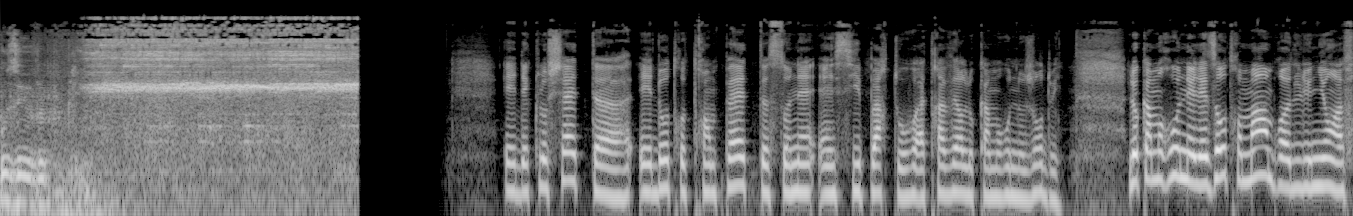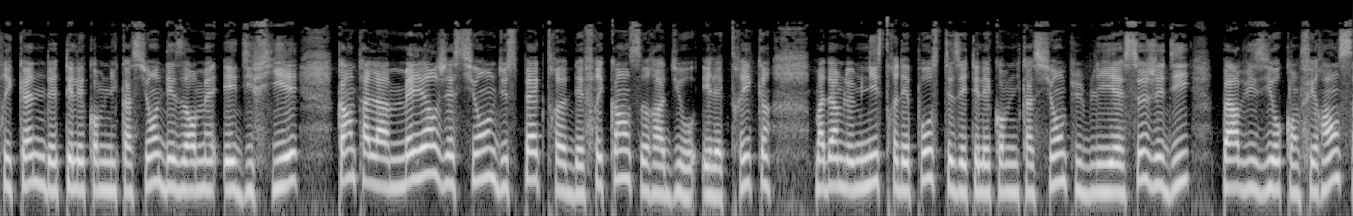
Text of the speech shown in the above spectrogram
aux œuvres publiques. Des clochettes euh, et d'autres trompettes sonnaient ainsi partout à travers le Cameroun aujourd'hui. Le Cameroun et les autres membres de l'Union africaine des télécommunications désormais édifiés quant à la meilleure gestion du spectre des fréquences radioélectriques. Madame le ministre des Postes et Télécommunications publiait ce jeudi par visioconférence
